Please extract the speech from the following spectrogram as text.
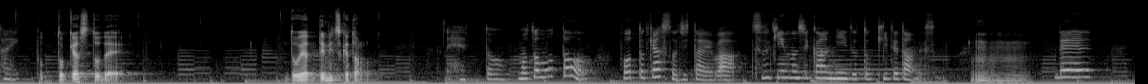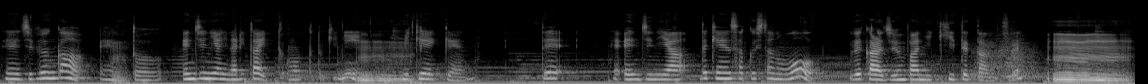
はい。ポッドキャストでどうやって見つけたの？えっともともとポッドキャスト自体は通勤の時間にずっと聞いてたんです。うんで、えー自分がえっと、エンジニアになりたいと思った時に、うんうんうん。未経験でえエンジニアで検索したのを上から順番に聞いてたんですね。うん。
